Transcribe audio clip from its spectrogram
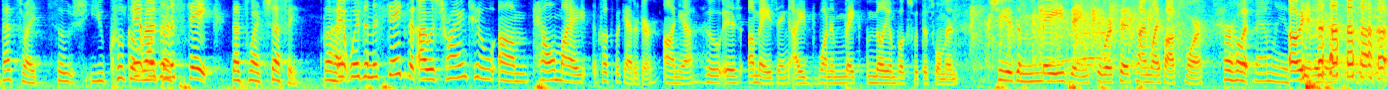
That's right. So sh- you cook a It was a mistake. That's why it's chefy. Go ahead. It was a mistake that I was trying to um, tell my cookbook editor, Anya, who is amazing. I want to make a million books with this woman. She is amazing. She works at Time Life Oxmoor. Her whole family is Oh, really yeah.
